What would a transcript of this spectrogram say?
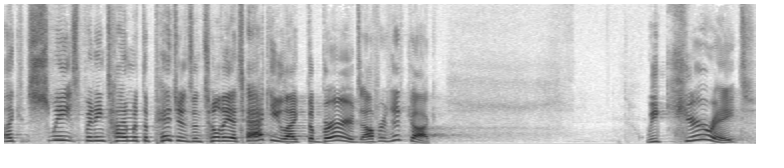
Like, sweet, spending time with the pigeons until they attack you, like the birds, Alfred Hitchcock. We curate,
